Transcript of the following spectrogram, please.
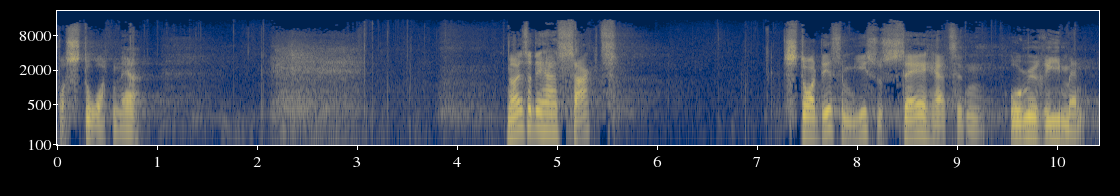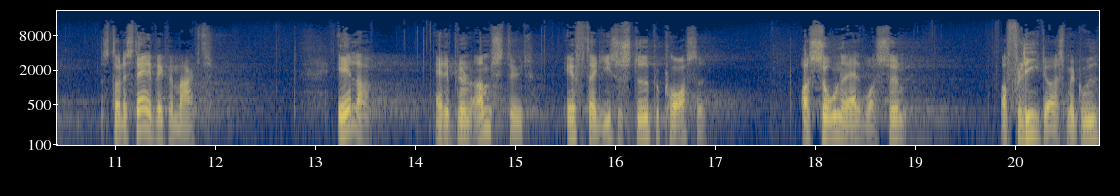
hvor stor den er. Når altså det her er sagt, står det, som Jesus sagde her til den unge rige mand, står det stadigvæk ved magt? Eller er det blevet omstødt, efter at Jesus stødte på korset og sonede al vores synd og forlidte os med Gud?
